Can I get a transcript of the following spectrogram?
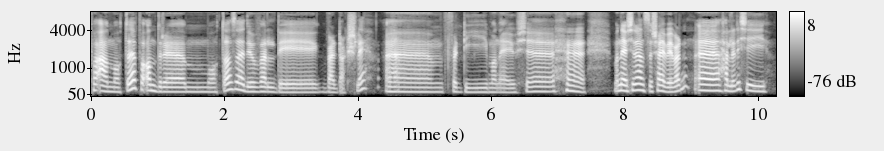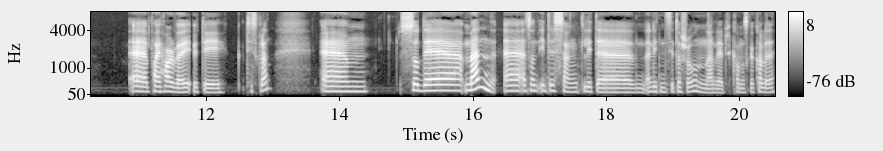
på en måte. På andre måter så er det jo veldig hverdagslig. Ehm, fordi man er jo ikke Man er jo ikke den eneste skeive i verden. Uh, heller ikke i uh, Pai Harvey ute i Tyskland. Um, så det Men uh, et sånt interessant lite, en liten situasjon, eller hva man skal kalle det,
